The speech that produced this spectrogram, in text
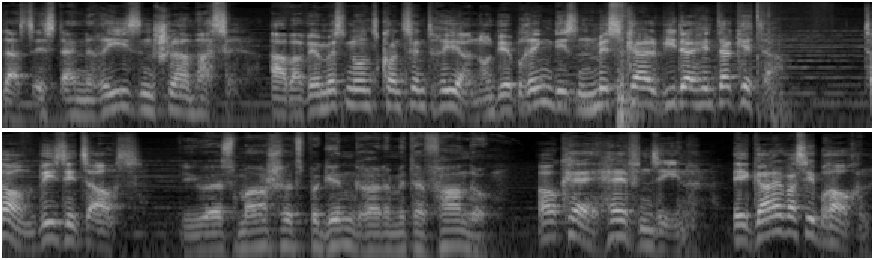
Das ist ein Riesenschlamassel. Aber wir müssen uns konzentrieren und wir bringen diesen Mistkerl wieder hinter Gitter. Tom, wie sieht's aus? Die US Marshals beginnen gerade mit der Fahndung. Okay, helfen Sie ihnen. Egal, was Sie brauchen.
